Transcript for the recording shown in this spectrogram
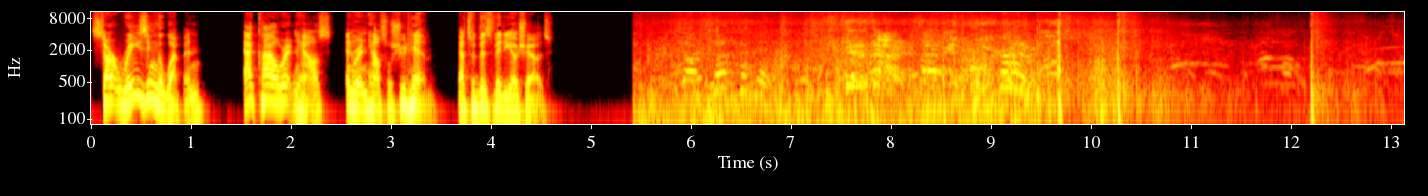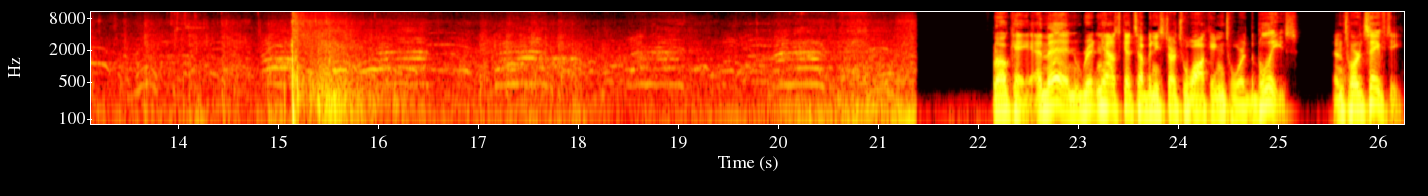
start raising the weapon at Kyle Rittenhouse, and Rittenhouse will shoot him. That's what this video shows. Okay, and then Rittenhouse gets up and he starts walking toward the police and toward safety.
